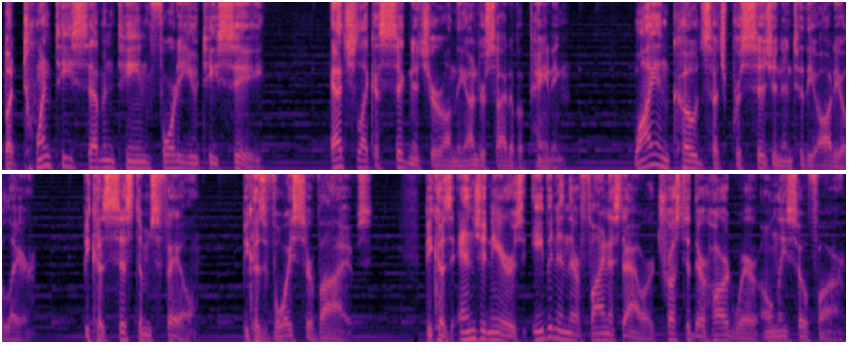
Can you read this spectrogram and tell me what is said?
but 2017 40 UTC, etched like a signature on the underside of a painting. Why encode such precision into the audio layer? Because systems fail, because voice survives, because engineers, even in their finest hour, trusted their hardware only so far.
